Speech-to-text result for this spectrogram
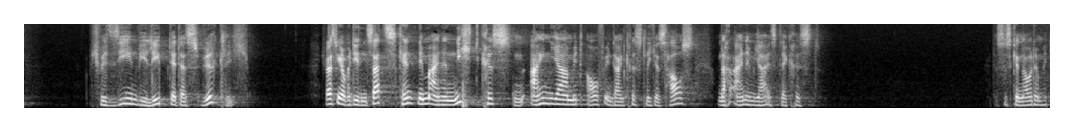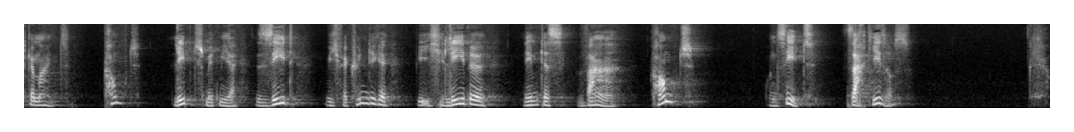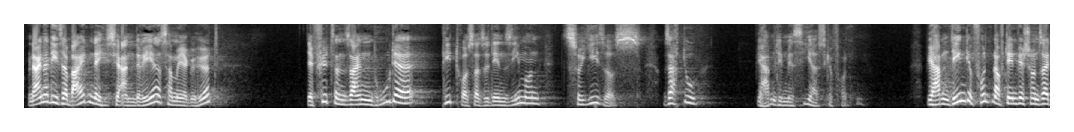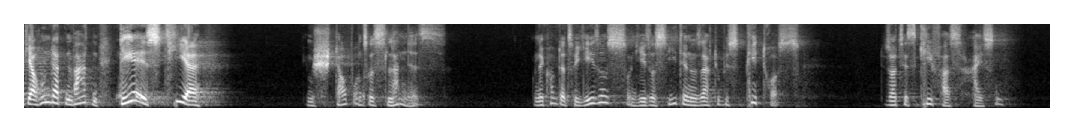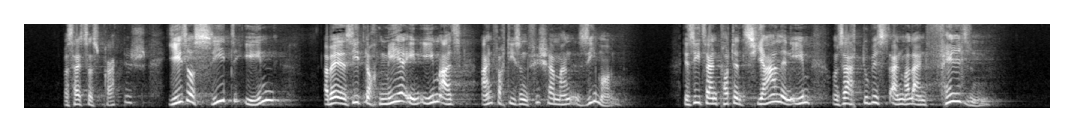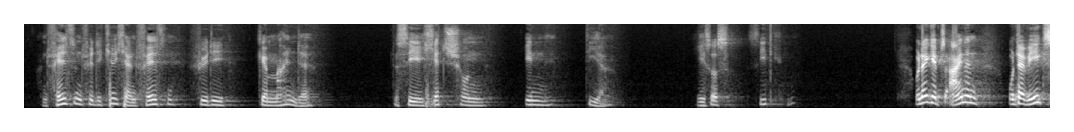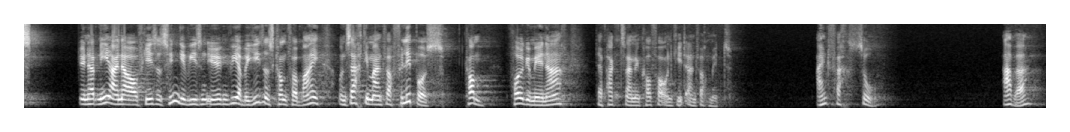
Ich will sehen, wie lebt er das wirklich. Ich weiß nicht, ob ihr diesen Satz kennt, nimm einen Nichtchristen ein Jahr mit auf in dein christliches Haus und nach einem Jahr ist er Christ. Das ist genau damit gemeint. Kommt, lebt mit mir, seht, wie ich verkündige, wie ich lebe, nehmt es wahr. Kommt und sieht, sagt Jesus. Und einer dieser beiden, der hieß ja Andreas, haben wir ja gehört, der führt dann seinen Bruder Petrus, also den Simon, zu Jesus und sagt, du, wir haben den Messias gefunden. Wir haben den gefunden, auf den wir schon seit Jahrhunderten warten. Der ist hier im Staub unseres Landes. Und dann kommt er zu Jesus und Jesus sieht ihn und sagt, du bist Petrus. Du sollst jetzt Kephas heißen. Was heißt das praktisch? Jesus sieht ihn, aber er sieht noch mehr in ihm als einfach diesen Fischermann Simon. Er sieht sein Potenzial in ihm und sagt, du bist einmal ein Felsen. Ein Felsen für die Kirche, ein Felsen für die Gemeinde. Das sehe ich jetzt schon in dir. Jesus sieht ihn. Und dann gibt es einen unterwegs, den hat nie einer auf Jesus hingewiesen irgendwie, aber Jesus kommt vorbei und sagt ihm einfach, Philippus, komm, folge mir nach. Der packt seinen Koffer und geht einfach mit. Einfach so. Aber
